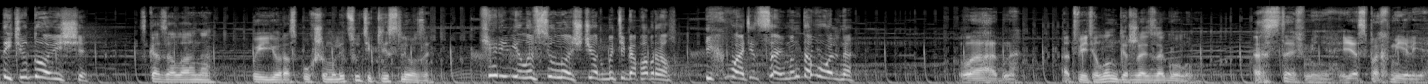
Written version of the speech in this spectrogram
«Ты чудовище!» — сказала она. По ее распухшему лицу текли слезы. «Я ревела всю ночь, черт бы тебя побрал! И хватит, Саймон, довольно!» «Ладно», — ответил он, держась за голову. «Оставь меня, я с похмелья».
